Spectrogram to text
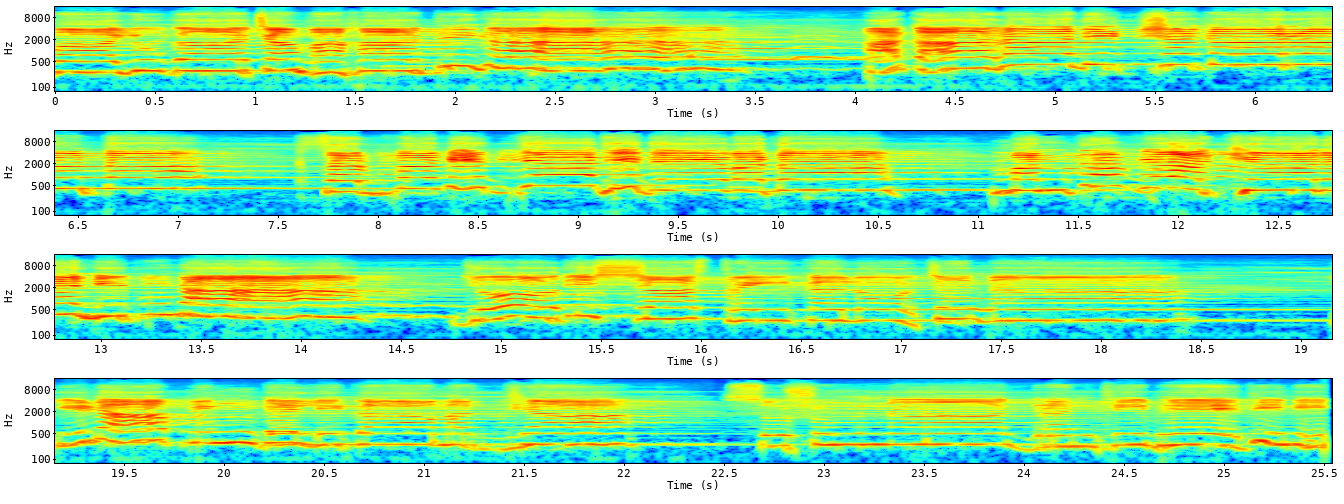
वायुगा च महाद्रिगा अकारादिक्षकाराता सर्वविद्याधिदेवता मन्त्रव्याख्याननिपुणा ज्योतिश्शास्त्रैकलोचना इडा पिङ्गलिका मध्या सुषुम्ना ग्रन्थिभेदिनी।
